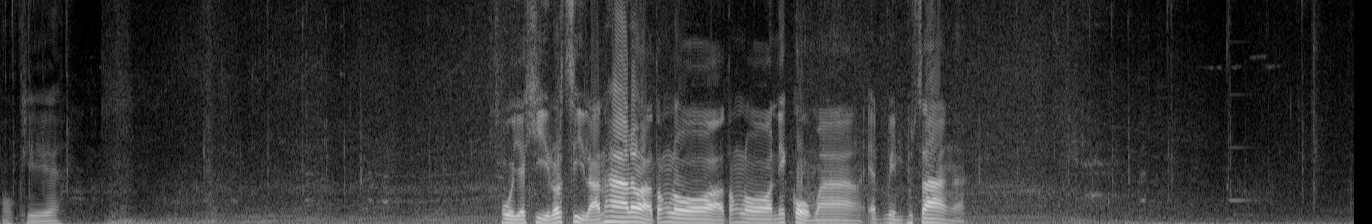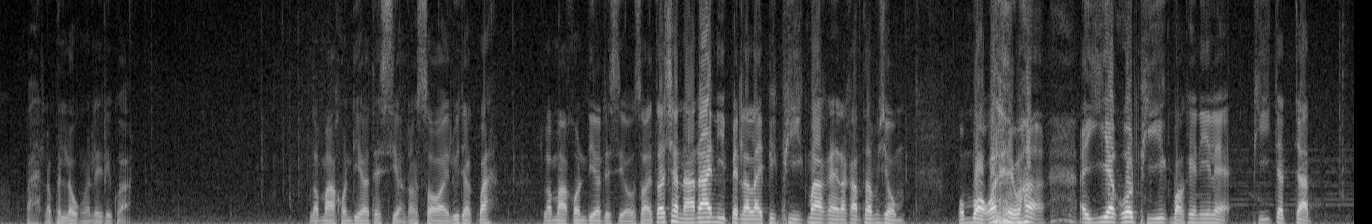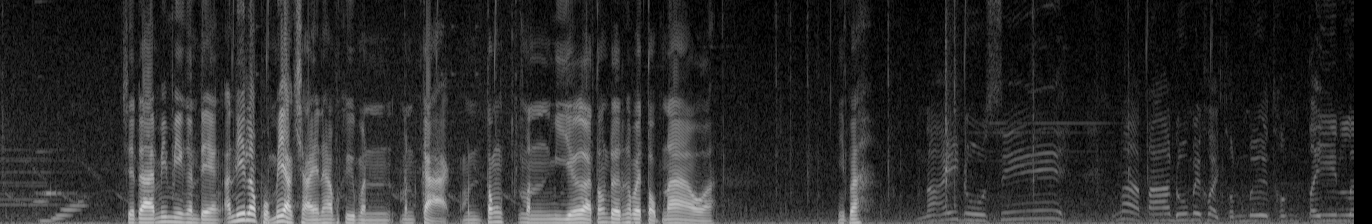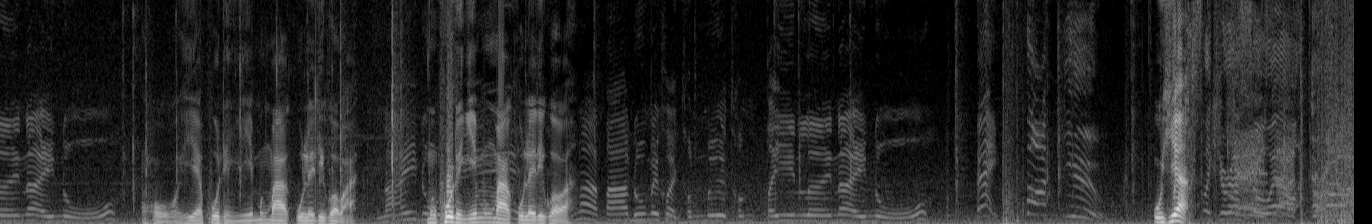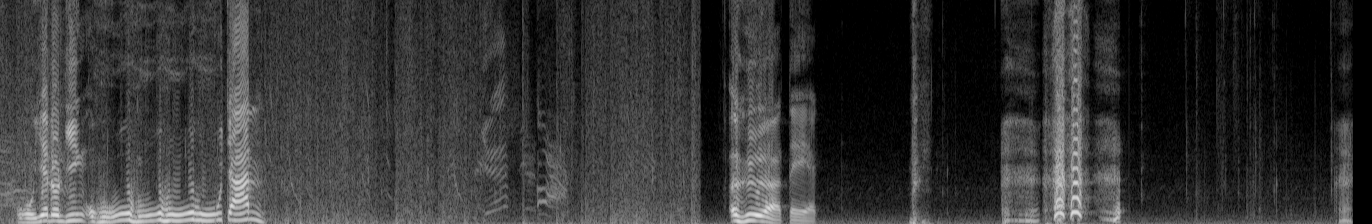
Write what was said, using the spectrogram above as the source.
โอเคโหอย่าขี่รถ4ล้านห้าแล้วอะ ต้องรอ ต้องรอเนโกมา แอดมินผู้สร้างอะ ไป เราไปลงกันเลยดีกว่า เรามาคนเดียวแต่เสียวต้องซอยรู้จักปะเรามาคนเดียวแต่เสียวซอยถ้าชนะได้นี่เป็นอะไรพีคๆมากเลยนะครับท่านผู้ชม ผมบอกว่าเลยว่าไอ้เหี้ยโคตรพีคบอกแค่นี้แหละพีคจัดๆเสียดายไม่มีเงินแดง อันนี้เราผมไม่อยากใช้นะครับ คือมันมันกากมันต้องมันมีเยอะต้องเดินเข้าไปตบหน้าอาอะนี่ปะไหนดูสิหน้าตาดูไม่ค่อยทนมือทนตีนเลยนะไอ้หนู โอ้โหเฮียพูดอย่างนี้มึงมากูเลยดีกว่าวะไหนดูมึงพูดอย่างนี้มึงมากูเลยดีกว่าวะหน้าตาดูไม่ค่อยทนมือทนตีนเลยนะไอ้หนู Hey, fuck you! อู้เฮีย Looks like you're SOL. โอ้โหเฮียโดนยิงโอ้โหโอ้โหโอ้โหโอ้โหจาน Yeah? เออเฮือแตก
